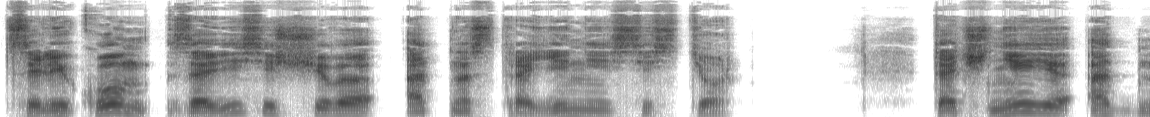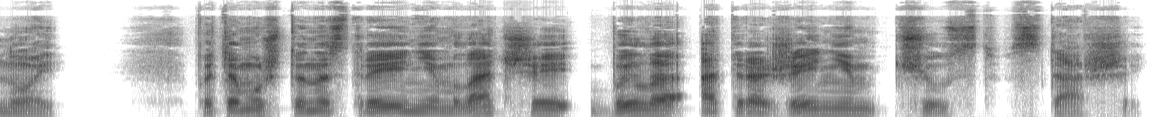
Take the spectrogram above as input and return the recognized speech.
целиком зависящего от настроения сестер. Точнее, одной, потому что настроение младшей было отражением чувств старшей.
